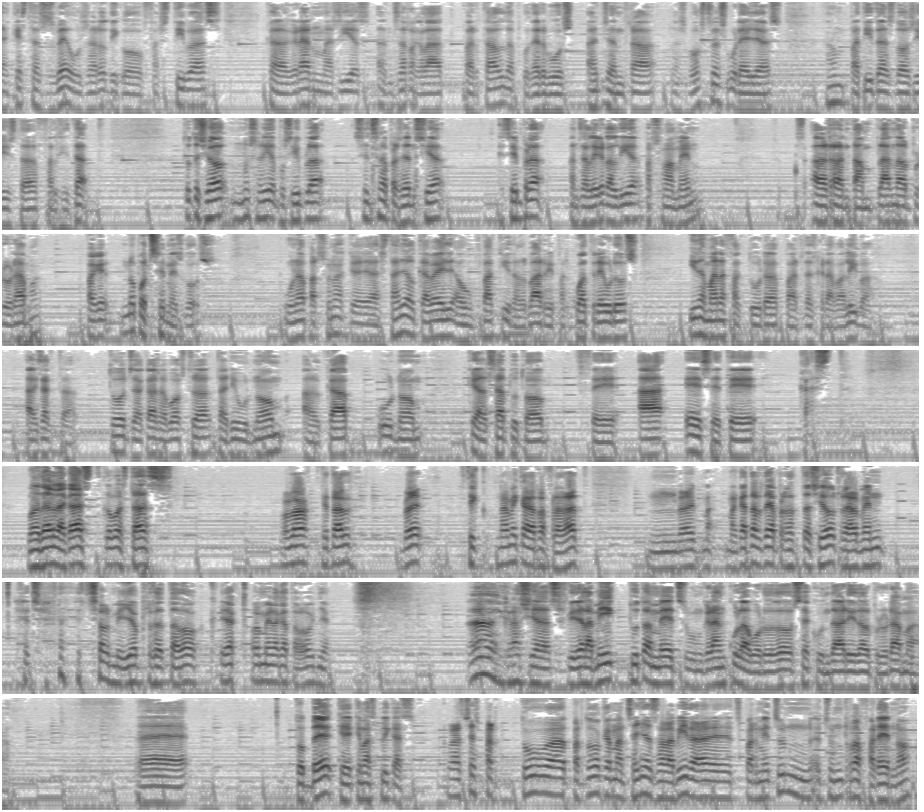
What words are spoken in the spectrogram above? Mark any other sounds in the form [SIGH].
d'aquestes veus eròtico-festives que el Gran Masies ens ha regalat per tal de poder-vos engendrar les vostres orelles amb petites dosis de felicitat. Tot això no seria possible sense la presència sempre ens alegra el dia personalment el rentamplant del programa perquè no pot ser més gos una persona que es talla el cabell a un paqui del barri per 4 euros i demana factura per desgravar l'IVA exacte, tots a casa vostra teniu un nom al cap un nom que el sap tothom C-A-S-T Cast Bona tarda, Cast, com estàs? Hola, què tal? Bé, estic una mica refredat. Mm, m'ha- M'encanta la teva presentació, realment [LAUGHS] ets, ets el millor presentador que hi ha actualment a Catalunya. Ai, gràcies, fidel amic. Tu també ets un gran col·laborador secundari del programa. Eh, tot bé? Què, què m'expliques? Gràcies per tu, eh, per tot el que m'ensenyes a la vida. Ets, per mi ets un, ets un referent, no?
